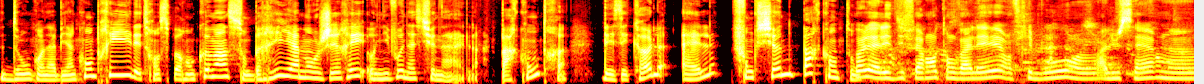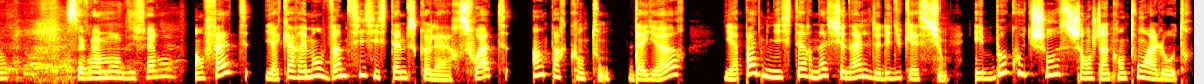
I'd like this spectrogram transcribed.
Donc on a bien compris, les transports en commun sont brillamment gérés au niveau national. Par contre, les écoles, elles, fonctionnent par canton. L'école, elle est différente en Valais, en Fribourg, euh, à Lucerne. Euh, c'est vraiment différent. En fait, il y a carrément 26 systèmes scolaires, soit un par canton. D'ailleurs, il n'y a pas de ministère national de l'éducation. Et beaucoup de choses changent d'un canton à l'autre.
